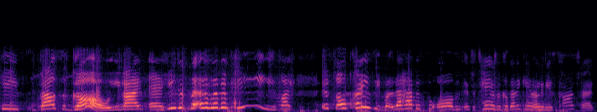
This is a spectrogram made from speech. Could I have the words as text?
He's about to go, you guys, and he just let him live in peace. Like, it's so crazy, but that happens to all these entertainers because then again, under these contracts,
